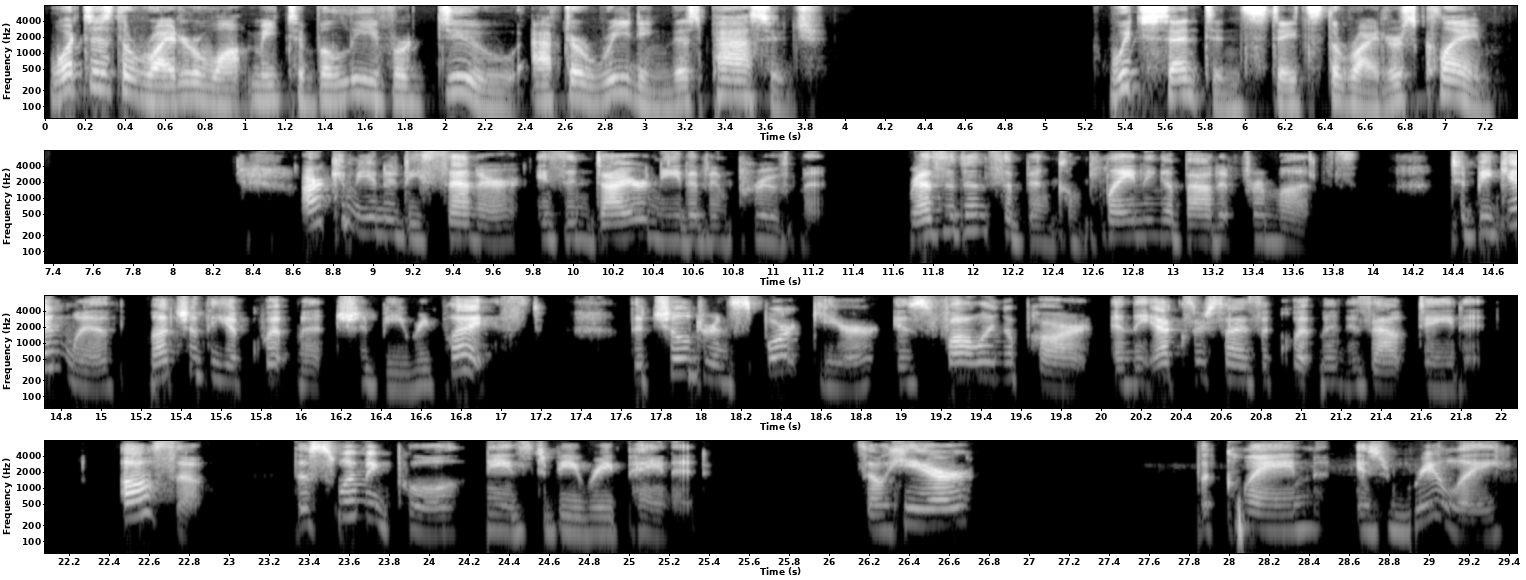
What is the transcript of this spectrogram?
what does the writer want me to believe or do after reading this passage? Which sentence states the writer's claim? Our community center is in dire need of improvement. Residents have been complaining about it for months. To begin with, much of the equipment should be replaced. The children's sport gear is falling apart and the exercise equipment is outdated. Also, the swimming pool needs to be repainted. So here, the claim is really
